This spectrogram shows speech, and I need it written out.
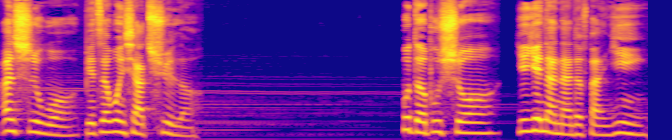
暗示我别再问下去了。不得不说，爷爷奶奶的反应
